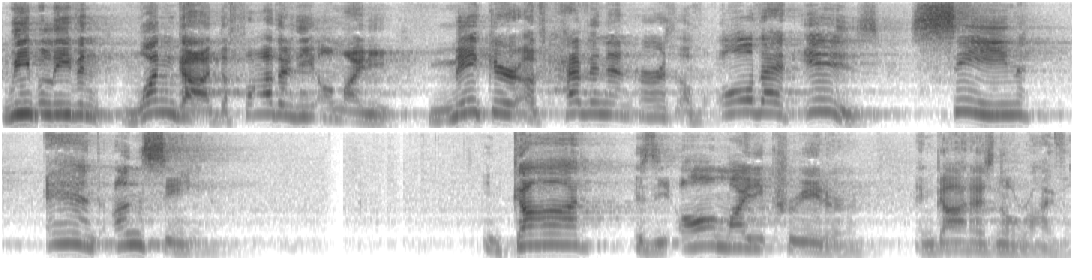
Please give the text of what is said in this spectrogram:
We believe in one God, the Father, the Almighty, maker of heaven and earth, of all that is, seen and unseen. God is the Almighty Creator, and God has no rival.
